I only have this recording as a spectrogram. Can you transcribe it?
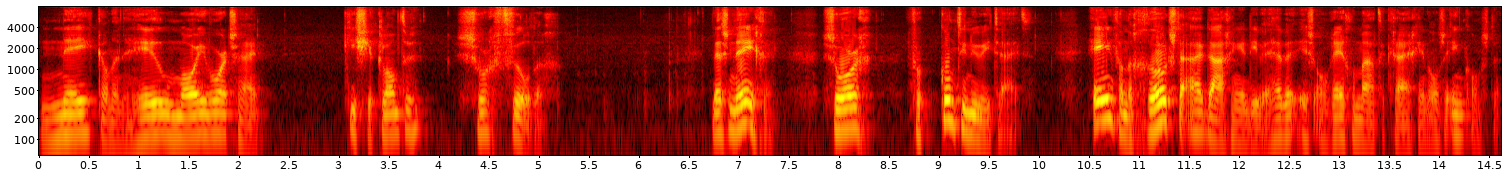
Nee kan een heel mooi woord zijn. Kies je klanten zorgvuldig. Les 9. Zorg voor continuïteit. Een van de grootste uitdagingen die we hebben is om regelmaat te krijgen in onze inkomsten.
